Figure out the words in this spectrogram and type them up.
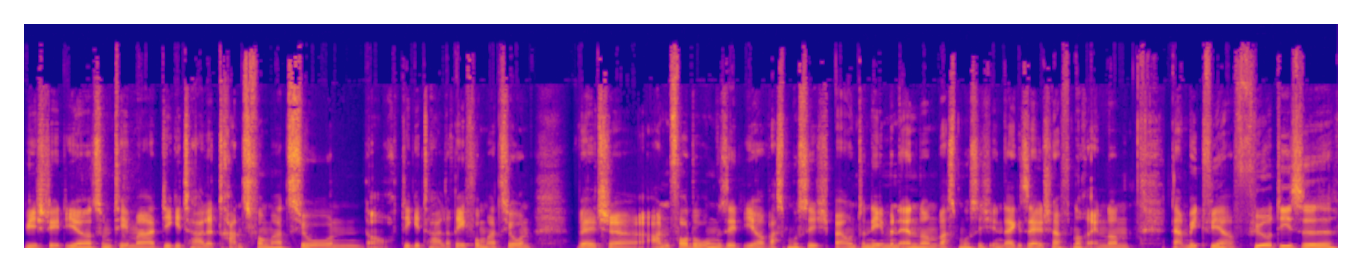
Wie steht ihr zum Thema digitale Transformation, auch digitale Reformation? Welche Anforderungen seht ihr? Was muss sich bei Unternehmen ändern? Was muss sich in der Gesellschaft noch ändern, damit wir für diese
